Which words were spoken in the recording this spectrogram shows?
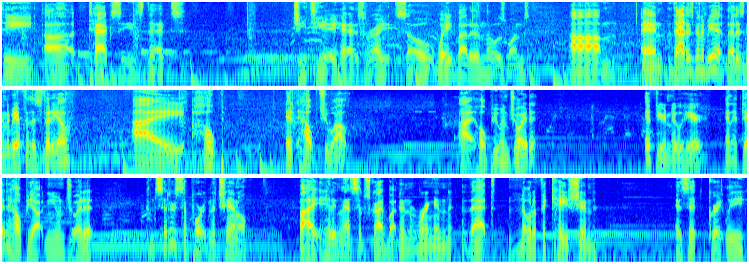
the uh, taxis that GTA has, right? So way better than those ones. Um, and that is going to be it. That is going to be it for this video. I hope it helped you out. I hope you enjoyed it. If you're new here and it did help you out and you enjoyed it, consider supporting the channel by hitting that subscribe button and ringing that notification as it greatly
